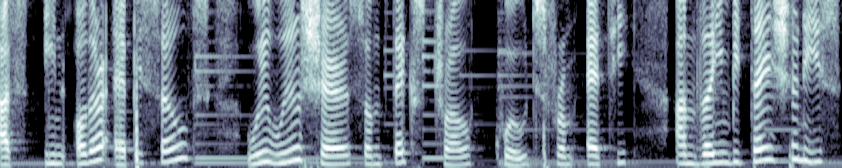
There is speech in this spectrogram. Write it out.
As in other episodes, we will share some textual quotes from Etty, and the invitation is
